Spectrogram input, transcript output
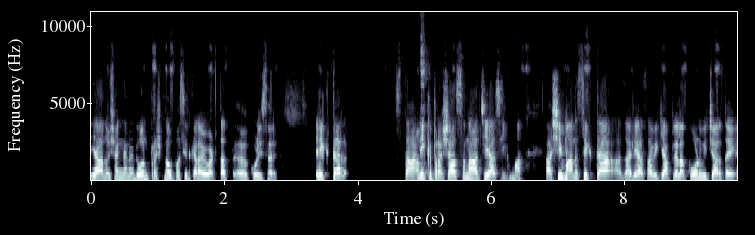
या अनुषंगाने दोन प्रश्न उपस्थित करावे वाटतात कोळी सर. एक तर स्थानिक प्रशासनाची अशी मा- अशी मानसिकता झाली असावी की आपल्याला कोण विचारतंय?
